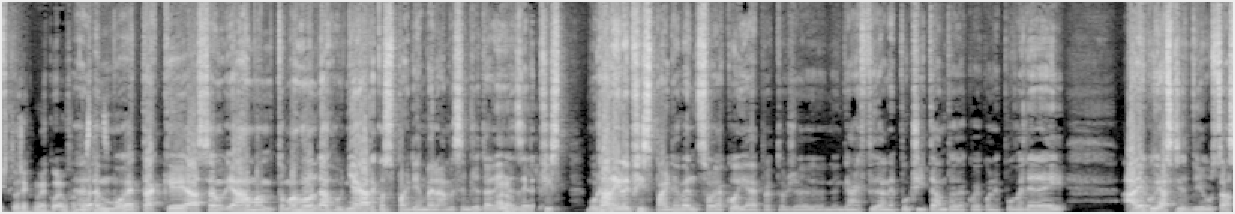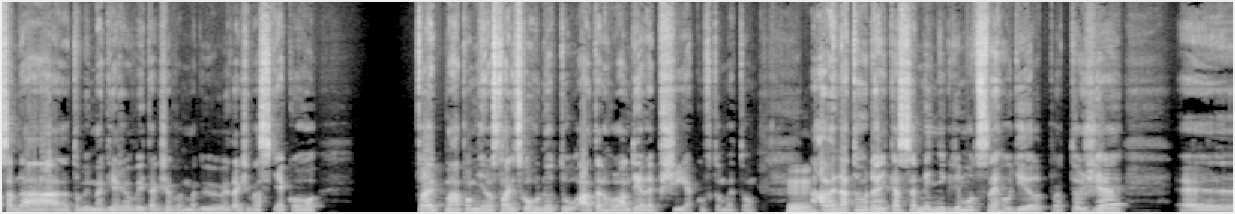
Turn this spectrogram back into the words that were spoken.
když to řeknu jako eufemisticky. moje taky, já, jsem, já mám Toma Hollanda hodně rád jako Spidermana, myslím, že to je jeden z nejlepších, možná nejlepší Spiderman, co jako je, protože Garfielda nepočítám, to je jako, jako nepovedený, a jako jasně vyrůstal jsem na Toby Maguireovi, takže, Maguireovi, takže vlastně jako to je, má po mně nostalgickou hodnotu a ten Holland je lepší jako v tomhle tom. Hmm. Ale na toho Drakea se mi nikdy moc nehodil, protože eh,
